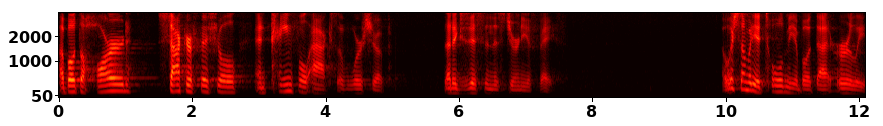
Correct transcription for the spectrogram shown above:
about the hard, sacrificial, and painful acts of worship that exist in this journey of faith. I wish somebody had told me about that early.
